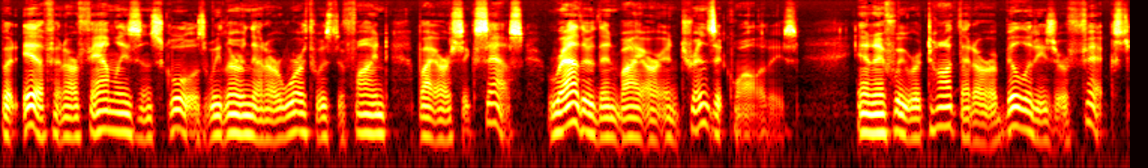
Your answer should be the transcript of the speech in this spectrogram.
but if in our families and schools we learn that our worth was defined by our success rather than by our intrinsic qualities, and if we were taught that our abilities are fixed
